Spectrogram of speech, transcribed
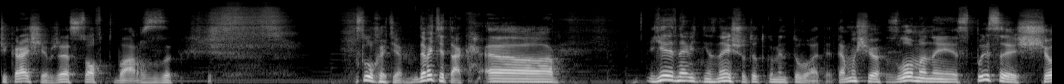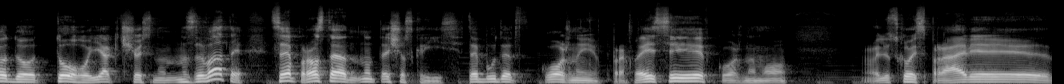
чи краще вже Softwares. Слухайте, давайте так. Е- я навіть не знаю, що тут коментувати, тому що зломані списи щодо того, як щось називати, це просто ну, те, що скрізь. Це буде в кожній професії, в кожному людській справі,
